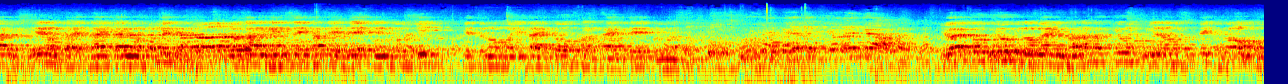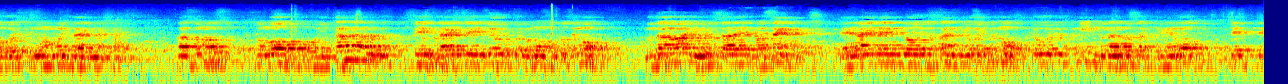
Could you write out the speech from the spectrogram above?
サービスへの代替も含めて、予算編成過程で検討し、結論を得たいと考えております。与野党協議の前にばらまきを見直すべきとのご質問もいただきました。まあ、そもそも、いかなる財政状況の下でも、無駄は許されません。え、来年度予算においても強力に無駄の削減を徹底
